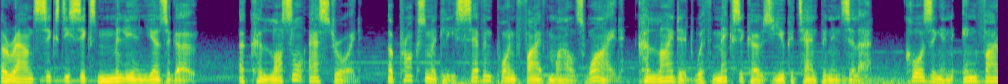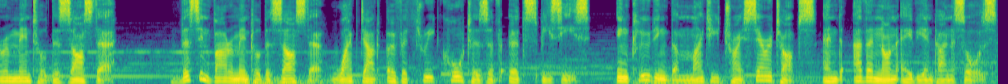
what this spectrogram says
around 66 million years ago. A colossal asteroid, approximately 7.5 miles wide, collided with Mexico's Yucatan Peninsula, causing an environmental disaster. This environmental disaster wiped out over three quarters of Earth's species, including the mighty Triceratops and other non-avian dinosaurs.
